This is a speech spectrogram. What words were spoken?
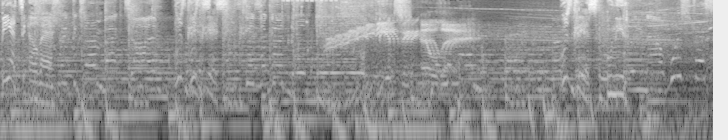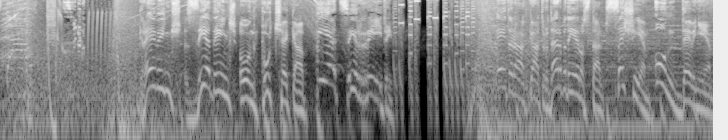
5 LV. Uzgriez! 5 LV. Uzgriez! Un ir! Grēviņš, Ziediņš un Puķeka 5 rīti. Eterā katru dienu starp 6 un 9.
